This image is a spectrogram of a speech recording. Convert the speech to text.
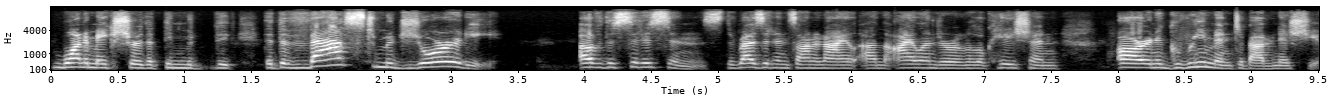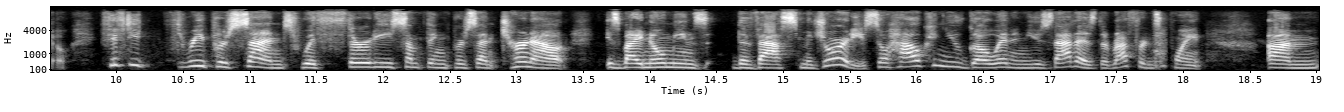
want to make sure that the, the, that the vast majority of the citizens, the residents on an island, on the island or on a location, are in agreement about an issue. 53% with 30 something percent turnout is by no means the vast majority. So how can you go in and use that as the reference point um,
